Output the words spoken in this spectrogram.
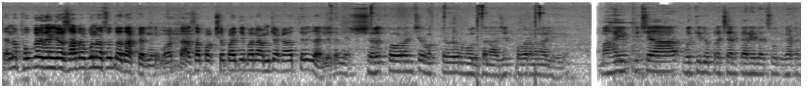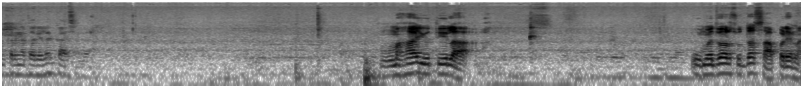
त्यांना फुकट त्यांच्यावर साधा गुन्हा सुद्धा दाखल नाही. वाटतं असा पक्षपातीपणा आमच्या काळात तरी झालेला नाही. शरद पवारांच्या वक्तव्यावर बोलताना अजित पवार म्हणाले महायुतीच्या वतीनं प्रचार कार्यालयाचं उद्घाटन करण्यात आलेलं आहे. काय सांगा महायुतीला उमेदवार सुद्धा सापडेना.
